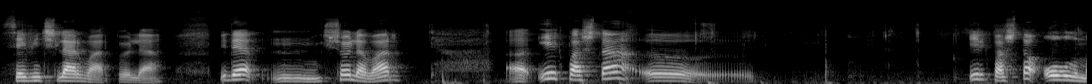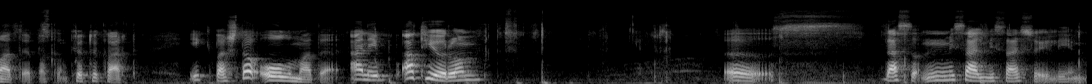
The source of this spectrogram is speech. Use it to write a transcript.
sevinçler var böyle. Bir de hmm, şöyle var, Ee, ilk başta e, ilk başta olmadı, bakın kötü kart. İlk başta olmadı. Hani atıyorum, nasıl misal misal söyleyeyim.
